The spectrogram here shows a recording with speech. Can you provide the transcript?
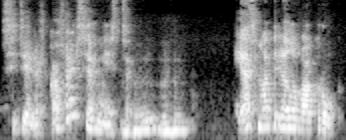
сидели в кафе все вместе, я смотрела вокруг.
